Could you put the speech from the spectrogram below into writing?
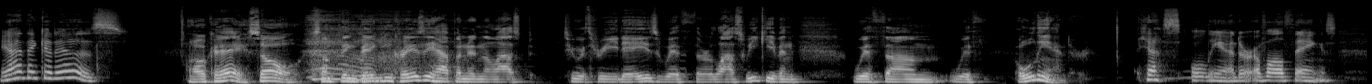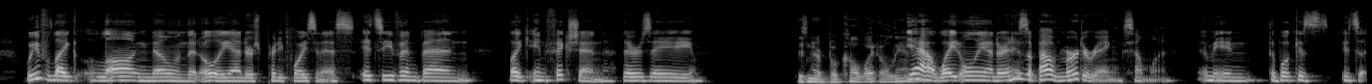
Yeah, I think it is. Okay, so something big and crazy happened in the last two or three days with, or last week even, with um with oleander. Yes, oleander of all things. We've like long known that oleander is pretty poisonous. It's even been like in fiction. There's a Isn't there a book called White Oleander? yeah, white oleander and it's about murdering someone. I mean, the book is it's a,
